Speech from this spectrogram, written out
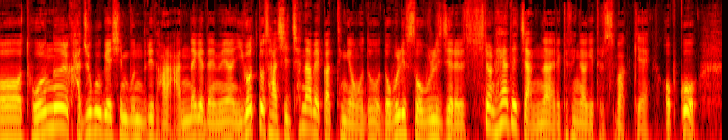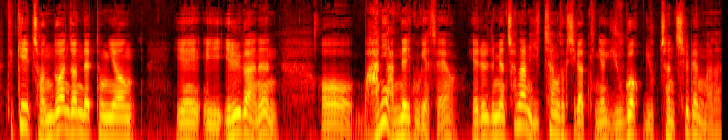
어, 돈을 가지고 계신 분들이 다안 내게 되면 이것도 사실 체납액 같은 경우도 노블리스 오블리제를 실현해야 되지 않나 이렇게 생각이 들 수밖에 없고 특히 전두환 전 대통령의 이 일가는 어, 많이 안 내고 계세요. 예를 들면 처남 이창석 씨 같은 경우 6억 6,700만 원.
